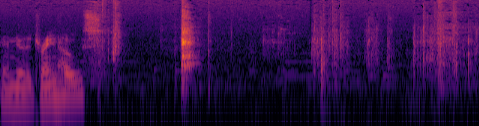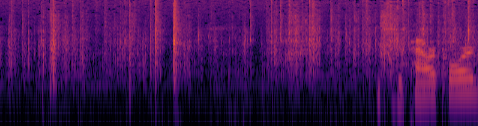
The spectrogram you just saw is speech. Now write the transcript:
and near the drain hose. This is your power cord.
